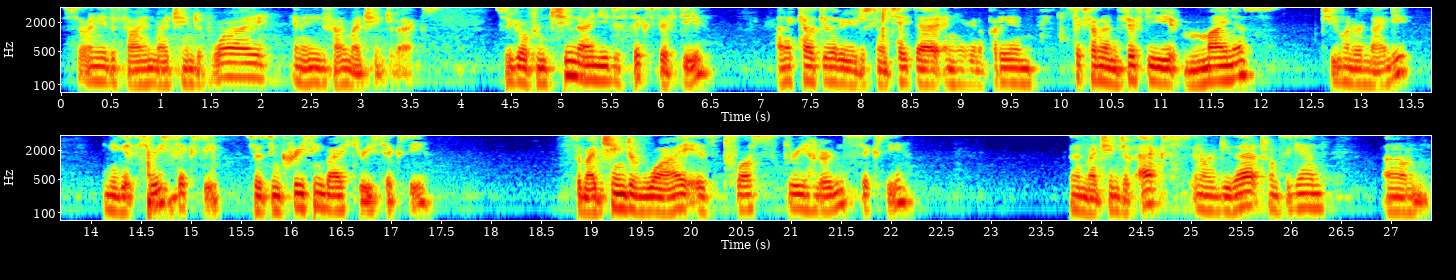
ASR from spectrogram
So I need to find my change of y and I need to find my change of x. So to go from 290 to 650, on a calculator, you're just going to take that and you're going to put in 650 minus 290, and you get 360. So it's increasing by 360. So my change of y is plus 360. Then my change of x, in order to do that, once again, um,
